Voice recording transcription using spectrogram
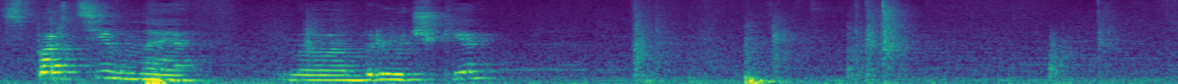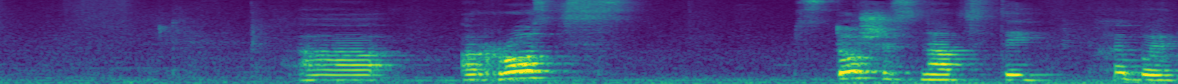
Спортивные э, брючки. А, рост 116 хб.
